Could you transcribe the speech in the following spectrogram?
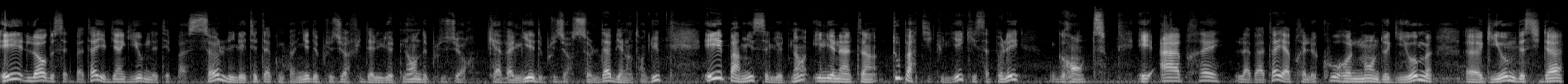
Et lors de cette bataille, eh bien, Guillaume n'était pas seul, il était accompagné de plusieurs fidèles lieutenants, de plusieurs cavaliers, de plusieurs soldats, bien entendu. Et parmi ces lieutenants, il y en a un tout particulier qui s'appelait Grant. Et après la bataille, après le couronnement de Guillaume, euh, Guillaume décida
